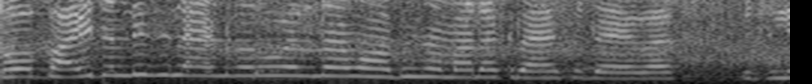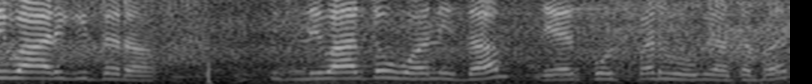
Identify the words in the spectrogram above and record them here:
तो अब भाई, जल्दी से लैंड करो, वरना वहाँ भी हमारा क्रैश हो जाएगा पिछली बार की तरह। पिछली बार तो हुआ नहीं था एयरपोर्ट पर हो गया था, पर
